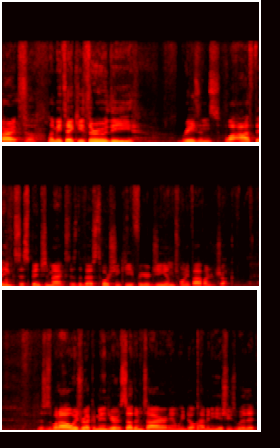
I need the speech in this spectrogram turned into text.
All right, so let me take you through the reasons why I think SuspensionMAXX is the best torsion key for your GM 2500 truck. This is what I always recommend here at Southern Tire, and we don't have any issues with it.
